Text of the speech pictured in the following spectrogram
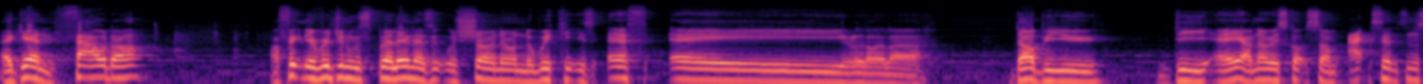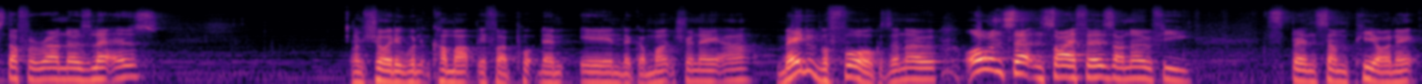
again, Fauda. I think the original spelling, as it was shown there on the wiki, is F A W D A. I know it's got some accents and stuff around those letters. I'm sure they wouldn't come up if I put them in the Gematria. Maybe before, because I know, or on certain ciphers, I know if you spend some P on it,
